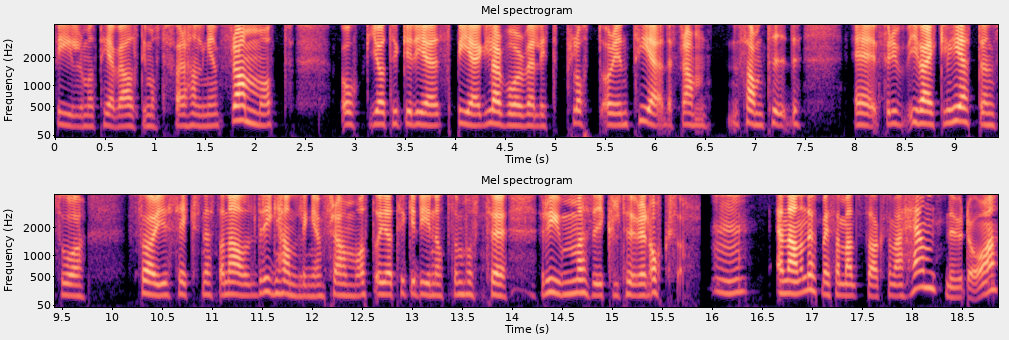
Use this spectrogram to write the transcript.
film och tv alltid måste föra handlingen framåt. Och jag tycker det speglar vår väldigt plottorienterade fram, samtid. Eh, för i, i, verkligheten så för ju sex nästan aldrig handlingen framåt och jag tycker det är något som måste rymmas i kulturen också. Mm. En annan uppmärksammad sak som har hänt nu då,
